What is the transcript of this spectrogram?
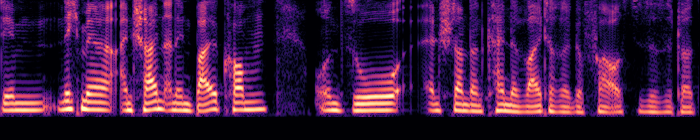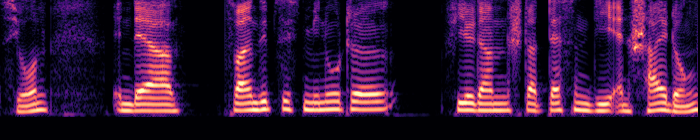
dem nicht mehr entscheidend an den Ball kommen und so entstand dann keine weitere Gefahr aus dieser Situation. In der 72. Minute fiel dann stattdessen die Entscheidung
